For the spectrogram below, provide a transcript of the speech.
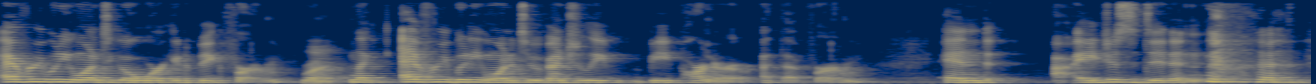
Everybody wanted to go work at a big firm. Right. Like everybody wanted to eventually be partner at that firm. And I just didn't.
